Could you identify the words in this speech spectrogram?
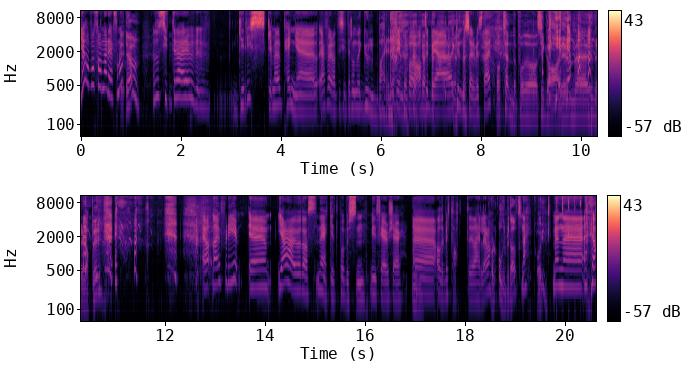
Ja, hva faen er det for noe? Ja, Altså, så sitter det her øh, griske med penge... Jeg føler at de sitter sånne gullbarrer inne på AtB kundeservice der. Og tenner på sigarer med hundrelapper. Ja, nei, fordi eh, jeg har jo da sneket på bussen, min fair share. Eh, aldri blitt tatt i det heller, da. Har du aldri blitt tatt? Nei. Oi. Men, eh, ja.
